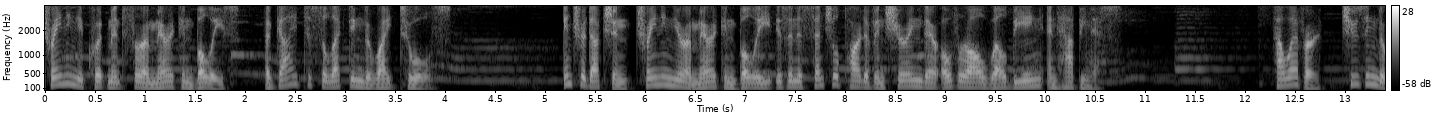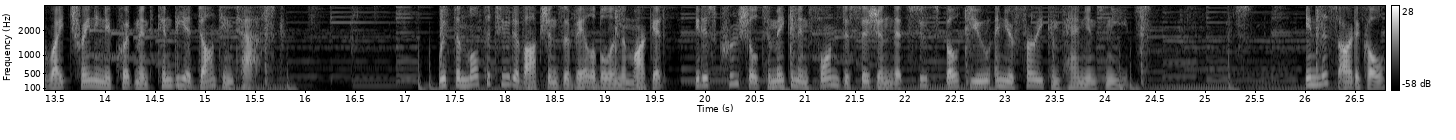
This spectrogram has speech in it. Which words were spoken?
Training Equipment for American Bullies, a guide to selecting the right tools. Introduction Training your American Bully is an essential part of ensuring their overall well being and happiness. However, choosing the right training equipment can be a daunting task. With the multitude of options available in the market, it is crucial to make an informed decision that suits both you and your furry companion's needs. In this article,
